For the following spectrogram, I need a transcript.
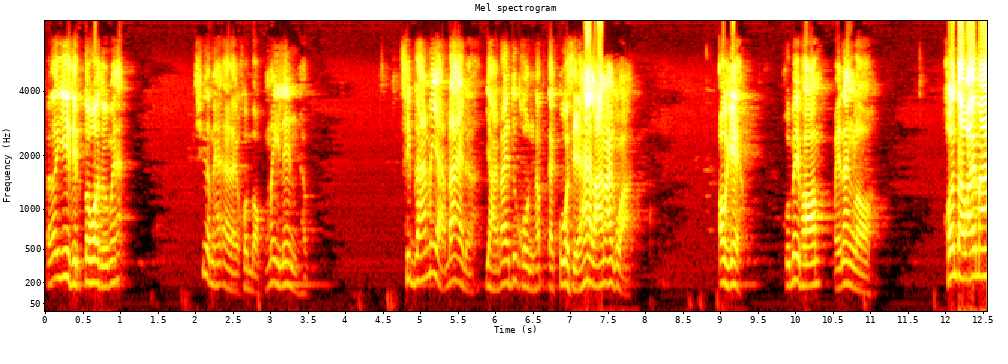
มันต้องยี่สิบตัวถูกไหมฮะเชื่อไหมฮะหลายคนบอกไม่เล่นครับสิบล้านไม่อยากได้เหรออยากได้ทุกคนครับ แต่กลัวเสียห้าล้านมากกว่า โอเค คุณไม่พร้อมไปนั่งรอ คนต่อไปมา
